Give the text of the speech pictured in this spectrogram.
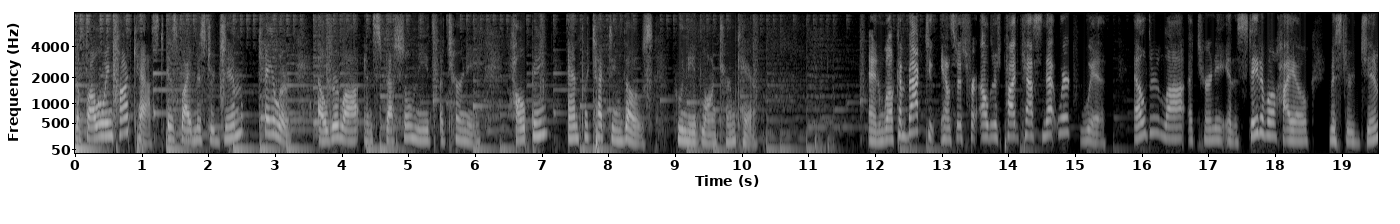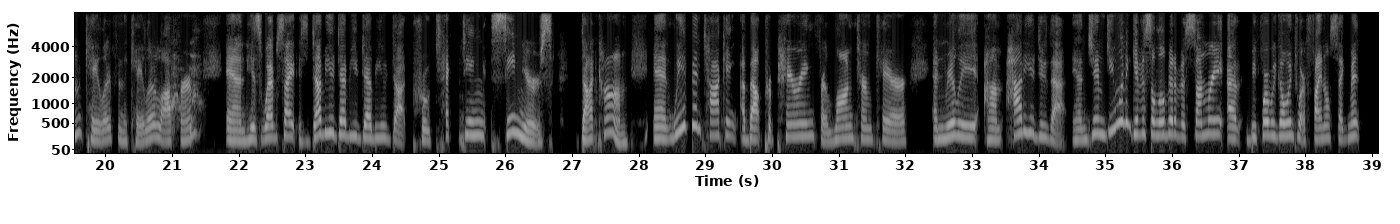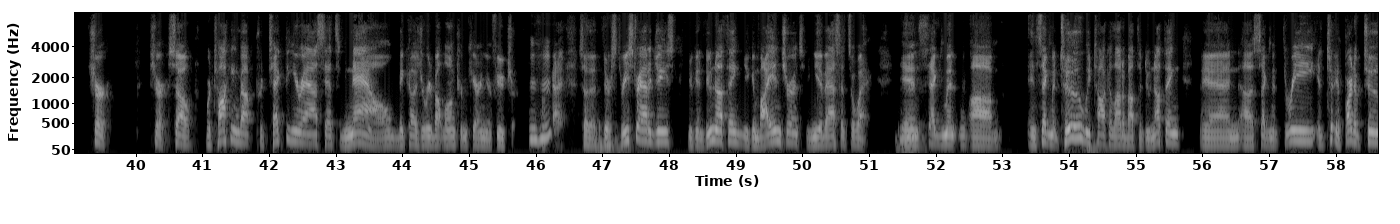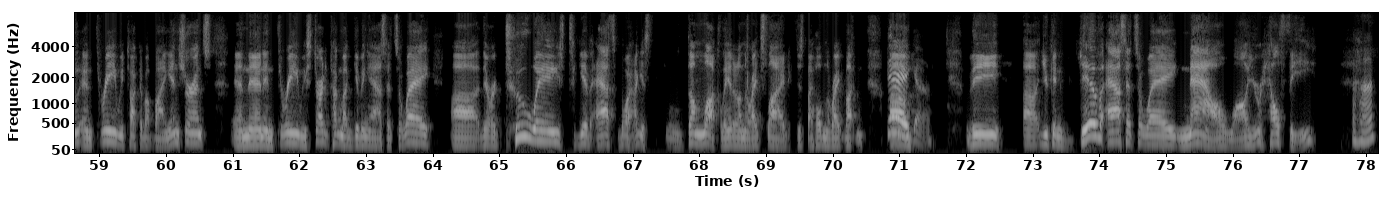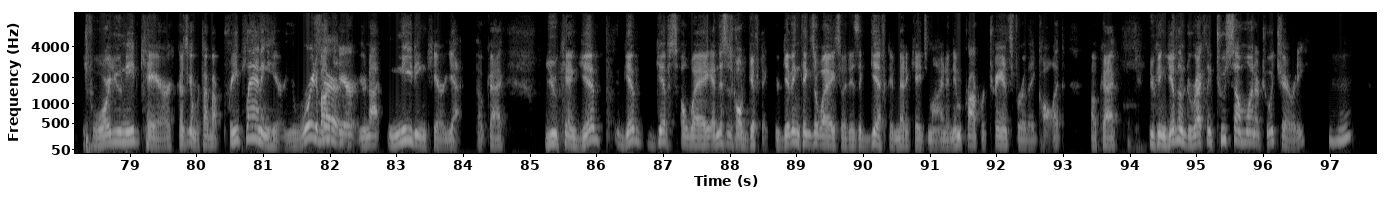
The following podcast is by Mr. Jim Koewler, elder law and special needs attorney, helping and protecting those who need long term care. And welcome back to Answers for Elders Podcast Network with elder law attorney in the state of Ohio, Mr. Jim Koewler from the Koewler Law Firm. And his website is www.protectingseniors.com. And we've been talking about preparing for long term care and really um, how do you do that? And Jim, do you want to give us a little bit of a summary uh, before we go into our final segment? Sure. Sure. So we're talking about protecting your assets now because you're worried about long-term care in your future. Mm-hmm. Okay. So that there's three strategies. You can do nothing. You can buy insurance. You can give assets away. Mm-hmm. In segment um, in segment two, we talked a lot about the do nothing. And uh, segment three, in, in, part of two and three, we talked about buying insurance. And then in three, we started talking about giving assets away. Uh, there are two ways to give assets. Boy, I guess dumb luck landed on the right slide just by holding the right button. There um, you go. The uh, you can give assets away now while you're healthy uh-huh. before you need care. Because again, we're talking about pre-planning here. You're worried about sure. care, you're not needing care yet. Okay. You can give give gifts away, and this is called gifting. You're giving things away, so it is a gift in Medicaid's mind, an improper transfer, they call it. Okay. You can give them directly to someone or to a charity. Mm-hmm.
